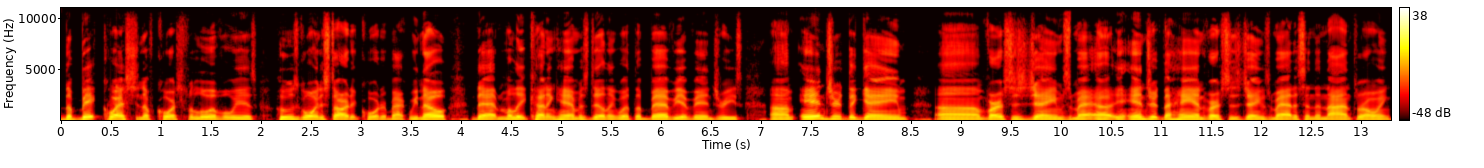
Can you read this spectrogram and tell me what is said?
the big question, of course, for Louisville is who's going to start at quarterback. We know that Malik Cunningham is dealing with a bevy of injuries. Um, injured the game um, versus James, Ma- uh, injured the hand versus James Madison, the non-throwing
